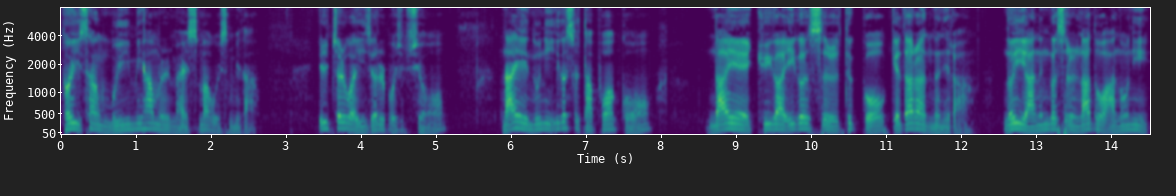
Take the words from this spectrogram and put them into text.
더 이상 무의미함을 말씀하고 있습니다. 1절과 2절을 보십시오. 나의 눈이 이것을 다 보았고 나의 귀가 이것을 듣고 깨달았느니라. 너희 아는 것을 나도 아노니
